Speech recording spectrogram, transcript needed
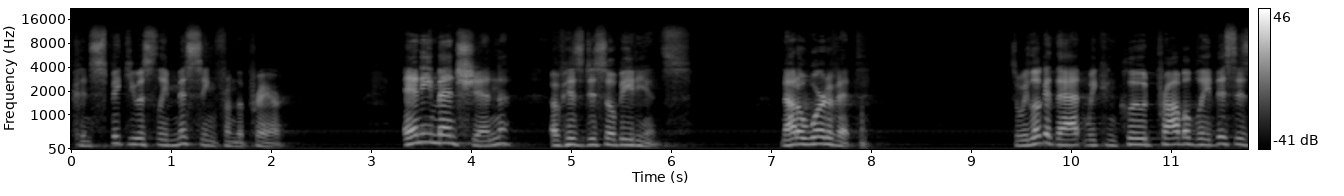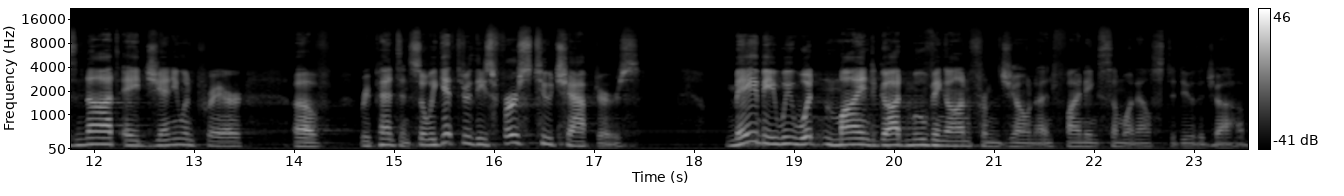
conspicuously missing from the prayer any mention of his disobedience. Not a word of it. So we look at that, we conclude probably this is not a genuine prayer of repentance. So we get through these first two chapters. Maybe we wouldn't mind God moving on from Jonah and finding someone else to do the job.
